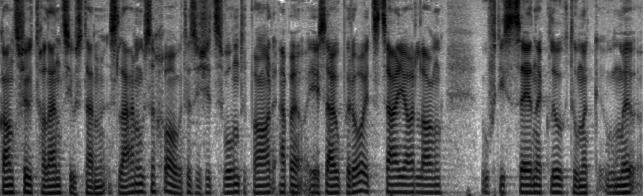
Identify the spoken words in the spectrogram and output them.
ganz viele Talente sind aus dem Slam rausgekommen. Das ist jetzt wunderbar. Eben, ich selber auch jetzt zehn Jahre lang auf die Szene geschaut und, man, und, man,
